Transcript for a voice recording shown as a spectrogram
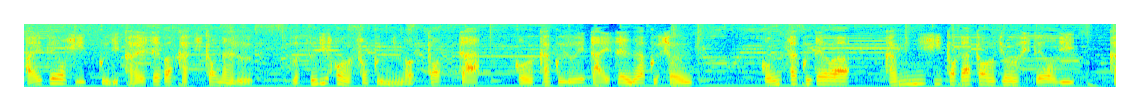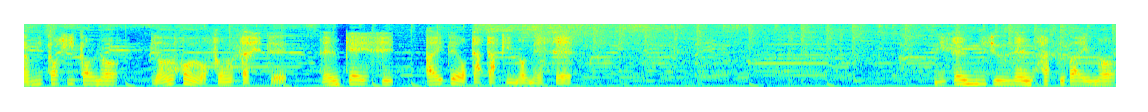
相手をひっくり返せば勝ちとなる、物理法則にのっとった、広角類対戦アクション。今作では、紙に人が登場しており、紙と人の、両方を操作して、連携し、相手を叩きのめせ。2020年発売の、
